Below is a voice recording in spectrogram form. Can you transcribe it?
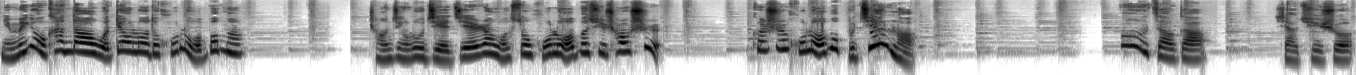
你们有看到我掉落的胡萝卜吗？长颈鹿姐姐让我送胡萝卜去超市，可是胡萝卜不见了。”哦，糟糕！小趣说。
